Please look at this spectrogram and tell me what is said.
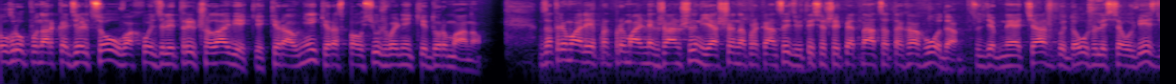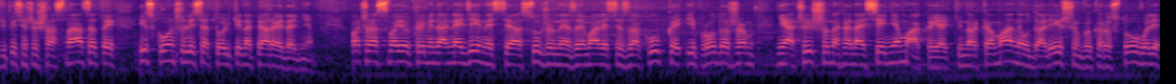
У групу наркадзельцоў уваходзілі тры чалавекі, кіраўнікі, распаўсюджвальнікі дурману. Затрымалі прадпрымальных жанчын яшчэ напрыканцы 2015 года. Судебныя цяжбы доўжыліся ўвесь 2016 і скончыліся толькі напярэдадні. Падчас сваёй крымінальнай дзейнасці асуджаныя займаліся закупкай і продажам неачышчанага насення мака, які наркаманы ў далейшым выкарыстоўвалі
